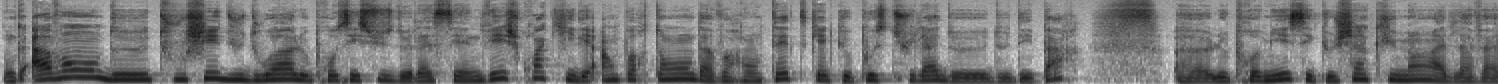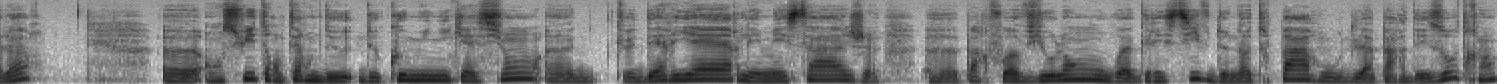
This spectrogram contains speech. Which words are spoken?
Donc avant de toucher du doigt le processus de la CNV, je crois qu'il est important d'avoir en tête quelques postulats de, départ. Euh, le premier, c'est que chaque humain a de la valeur. Euh, ensuite, en termes de, communication, euh, que derrière les messages parfois violents ou agressifs de notre part ou de la part des autres, hein,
